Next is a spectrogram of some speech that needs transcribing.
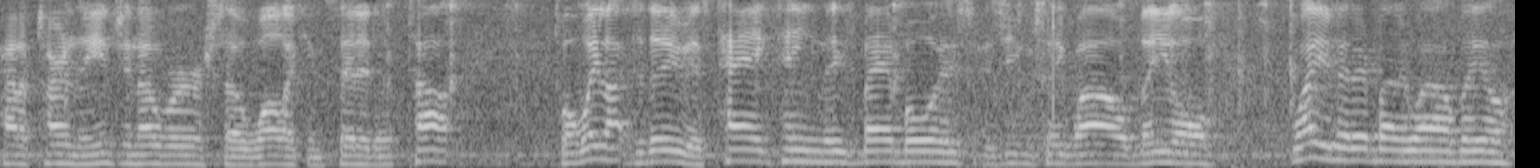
how to turn the engine over so Wally can set it up top. What we like to do is tag team these bad boys. As you can see, Wild Bill, wave at everybody, Wild Bill.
